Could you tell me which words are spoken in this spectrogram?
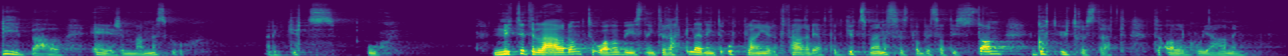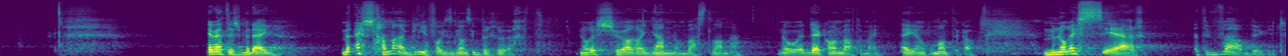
Bibelen er ikke menneskeord, men det er Guds ord. Nyttig til lærdom, til overbevisning, til rettledning, til opplæring i rettferdighet, for at Guds menneske skal bli satt i stand, godt utrustet til all god gjerning. Jeg vet ikke med deg, men jeg kjenner jeg blir faktisk ganske berørt når jeg kjører gjennom Vestlandet. Nå, det kan være til meg. Jeg er en romantiker. Men når jeg ser etter hver bygd,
